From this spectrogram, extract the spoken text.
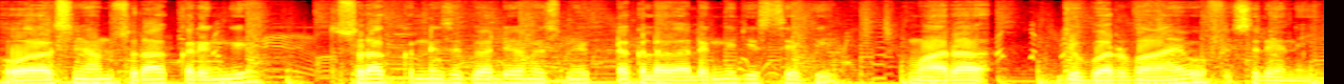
और इसमें हम सुराग करेंगे। तो सुराग करने से पहले हम इसमें एक टक लगा लेंगे, जिससे कि हमारा जो बर्मा है वो फिसले नहीं।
